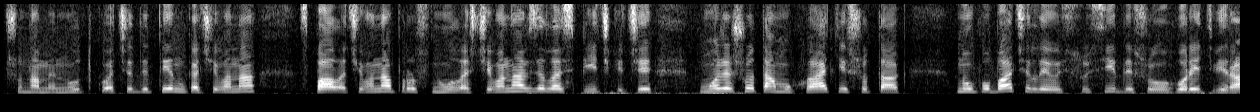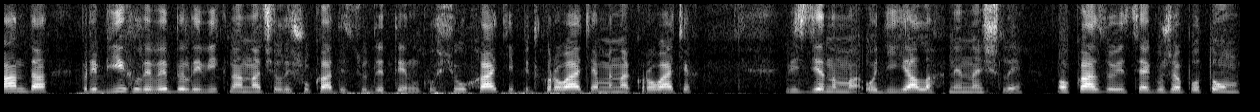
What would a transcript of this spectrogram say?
що на минутку. А чи дитинка, чи вона спала, чи вона проснулась, чи вона взяла спічки, чи може що там у хаті, що так. Ну, побачили ось сусіди, що горить віранда, прибігли, вибили вікна, почали шукати цю дитинку. Всю у хаті, під кроватями, на кроватях, везде на одіялах не знайшли. Оказується, як вже потім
